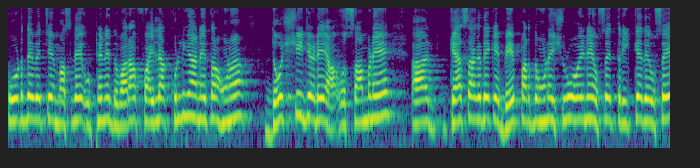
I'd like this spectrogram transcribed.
ਕੋਰਟ ਦੇ ਵਿੱਚ ਇਹ ਮਸਲੇ ਉੱਠੇ ਨੇ ਦੁਬਾਰਾ ਫਾਈਲਾਂ ਖੁੱਲੀਆਂ ਨੇ ਤਾਂ ਹੁਣ ਦੋਸ਼ੀ ਜਿਹੜੇ ਆ ਉਹ ਸਾਹਮਣੇ ਅ, ਕਹਿ ਸਕਦੇ ਕਿ ਬੇਪਰਦ ਹੋਣੇ ਸ਼ੁਰੂ ਹੋਏ ਨੇ ਉਸੇ ਤਰੀਕੇ ਦੇ ਉਸੇ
